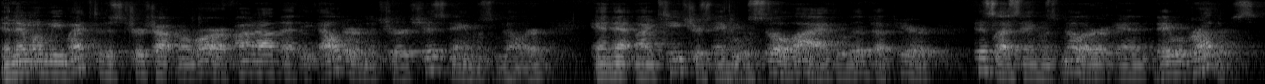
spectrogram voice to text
And then when we went to this church out in Aurora, I found out that the elder in the church, his name was Miller, and that my teacher's name, who was still alive, who lived up here, his last name was Miller, and they were brothers.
